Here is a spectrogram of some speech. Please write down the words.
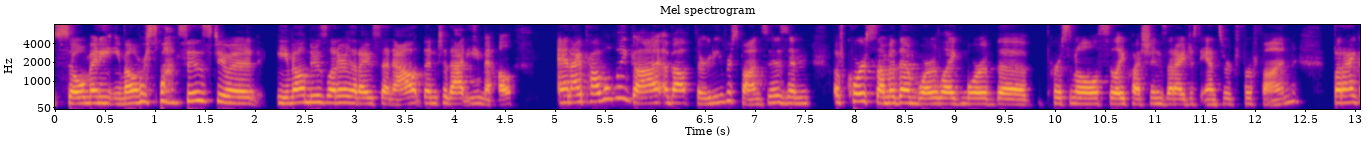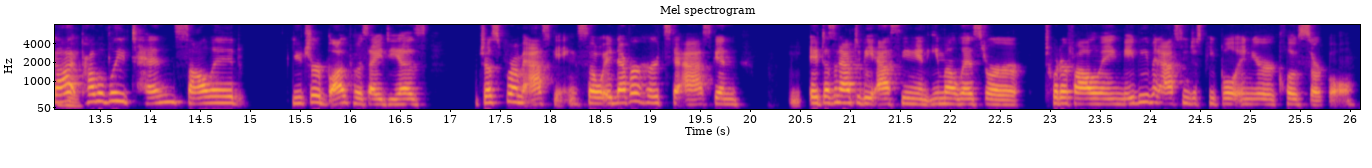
so many email responses to an email newsletter that I've sent out than to that email. And I probably got about 30 responses. And of course, some of them were like more of the personal, silly questions that I just answered for fun. But I got mm-hmm. probably 10 solid future blog post ideas just from asking. So it never hurts to ask. And it doesn't have to be asking an email list or Twitter following, maybe even asking just people in your close circle.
